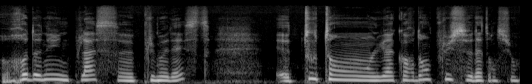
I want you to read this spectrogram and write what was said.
redonner une place euh, plus modeste, euh, tout en lui accordant plus d'attention.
